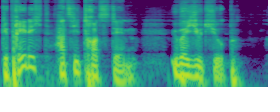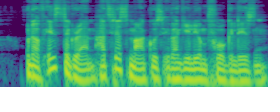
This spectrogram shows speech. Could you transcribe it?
Gepredigt hat sie trotzdem. Über YouTube. Und auf Instagram hat sie das Markus-Evangelium vorgelesen.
